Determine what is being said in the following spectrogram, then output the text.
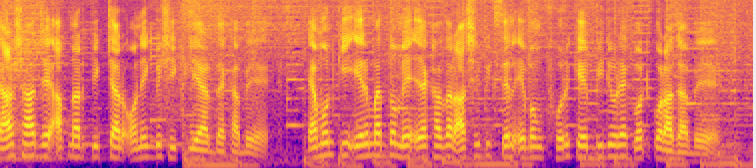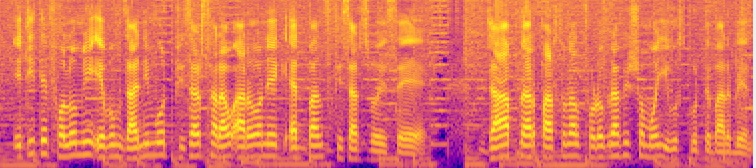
যার সাহায্যে আপনার পিকচার অনেক বেশি ক্লিয়ার দেখাবে। এমনকি এর মাধ্যমে এক হাজার আশি পিক্সেল এবং ফোর কে ভিডিও রেকর্ড করা যাবে। এটিতে ফলোমি এবং জার্নি মোড ফিচার ছাড়াও আরও অনেক অ্যাডভান্স ফিচার্স রয়েছে। যা আপনার পার্সোনাল ফটোগ্রাফির সময় ইউজ করতে পারবেন।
